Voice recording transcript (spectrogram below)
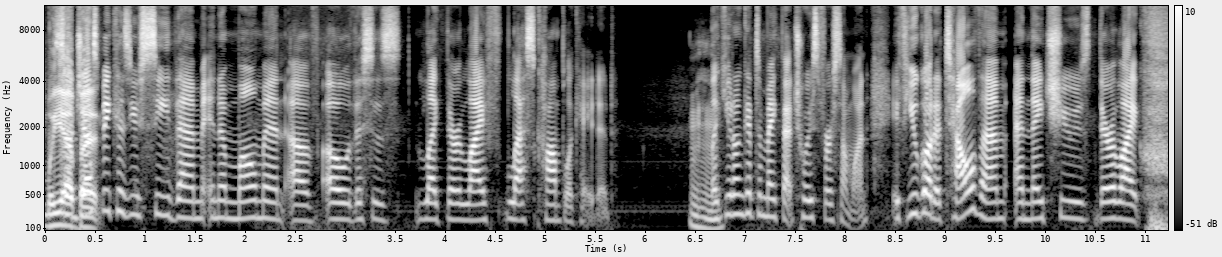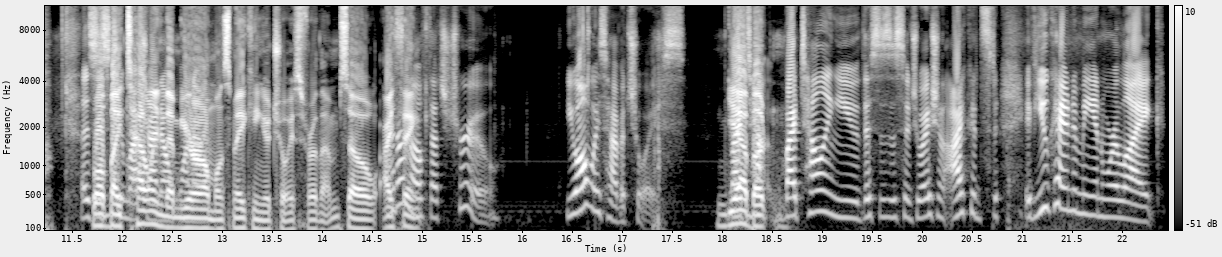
Well, yeah, so just because you see them in a moment of, oh, this is like their life less complicated. Mm-hmm. Like you don't get to make that choice for someone. If you go to tell them and they choose, they're like, this well, is by too much, telling them, you're wanna- almost making a choice for them. So I, I don't think know if that's true. You always have a choice. yeah, by but by telling you this is a situation, I could. St- if you came to me and were like,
